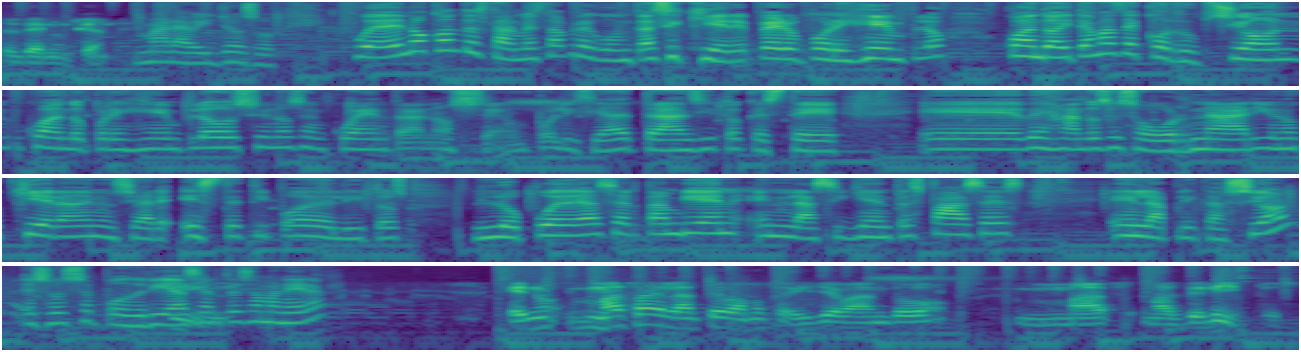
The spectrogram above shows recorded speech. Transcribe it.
el denunciante. Maravilloso. Puede no contestarme esta pregunta si quiere, pero por ejemplo, cuando hay temas de corrupción, cuando por ejemplo si uno se encuentra, no sé, un policía de tránsito que esté eh, dejándose sobornar y uno quiera denunciar este tipo de delitos, ¿lo puede hacer también en las siguientes fases en la aplicación? ¿Eso se podría hacer de esa manera? más adelante vamos a ir llevando más, más delitos.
